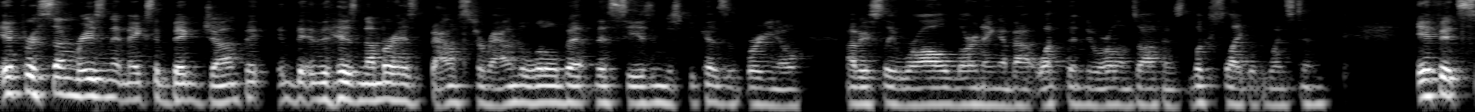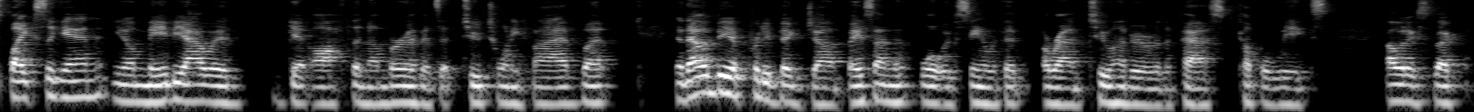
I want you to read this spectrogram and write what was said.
If for some reason it makes a big jump, it, his number has bounced around a little bit this season just because we're, you know, obviously we're all learning about what the New Orleans offense looks like with Winston. If it spikes again, you know, maybe I would get off the number if it's at 225, but know, that would be a pretty big jump based on what we've seen with it around 200 over the past couple weeks. I would expect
